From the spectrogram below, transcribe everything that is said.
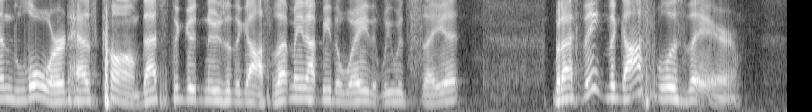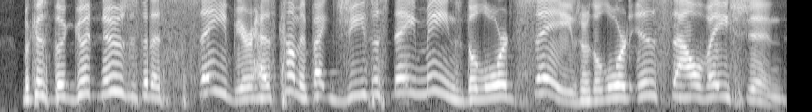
and Lord has come. That's the good news of the gospel. That may not be the way that we would say it, but I think the gospel is there. Because the good news is that a Savior has come. In fact, Jesus' name means the Lord saves or the Lord is salvation.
